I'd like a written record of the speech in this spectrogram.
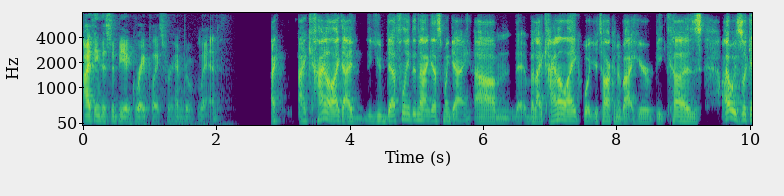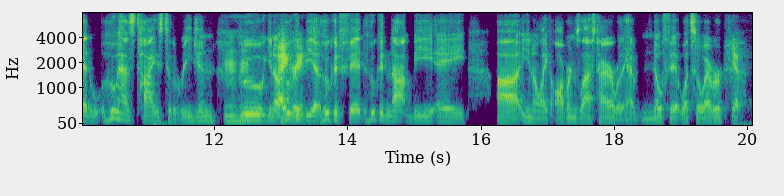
I think this would be a great place for him to land. I I kind of like I you definitely did not guess my guy. Um but I kind of like what you're talking about here because I always look at who has ties to the region, mm-hmm. who, you know, I who agree. could be a, who could fit, who could not be a uh, you know, like Auburn's last hire where they have no fit whatsoever. Yep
